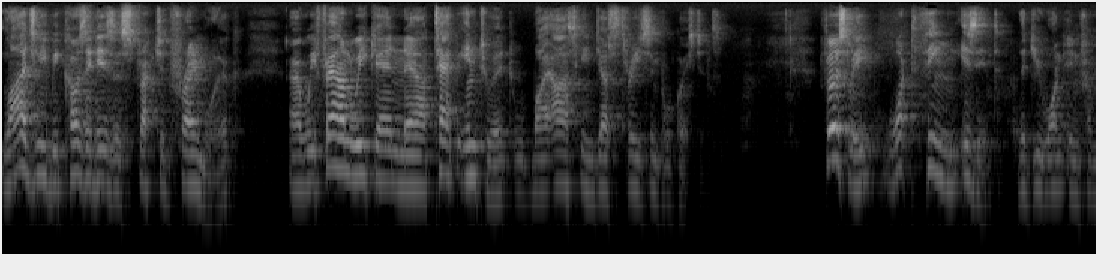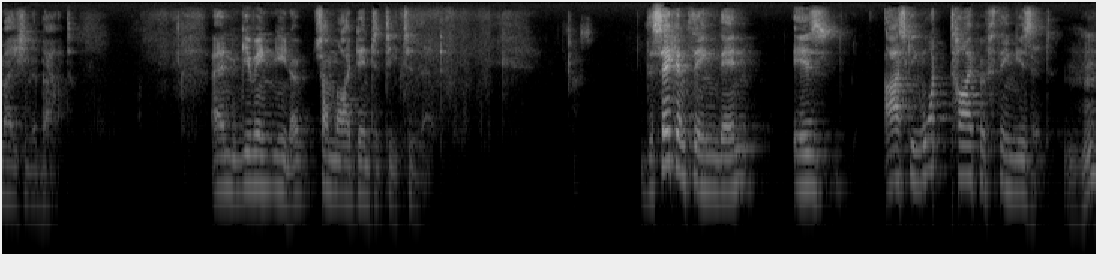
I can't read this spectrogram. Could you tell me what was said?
largely because it is a structured framework, uh, we found we can now tap into it by asking just three simple questions. Firstly, what thing is it that you want information about? And giving, you know, some identity to that. The second thing then is asking what type of thing is it? hmm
